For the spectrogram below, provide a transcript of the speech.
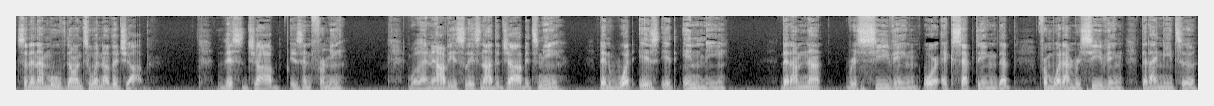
So then I moved on to another job. This job isn't for me. Well, and obviously it's not the job, it's me. Then what is it in me that I'm not receiving or accepting that from what I'm receiving that I need to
